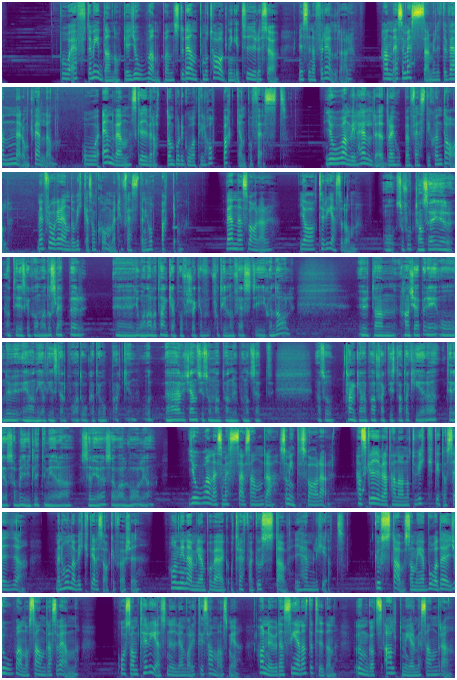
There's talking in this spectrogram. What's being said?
På eftermiddagen åker Johan på en studentmottagning i Tyresö med sina föräldrar. Han smsar med lite vänner om kvällen. Och en vän skriver att de borde gå till hoppbacken på fest. Johan vill hellre dra ihop en fest i Sköndal, men frågar ändå vilka som kommer till festen i hoppbacken. Vännen svarar, ja, Therese och dem. Och så fort han säger att Therese ska komma, då släpper eh, Johan alla tankar på att försöka få till någon fest i Sköndal. Utan han köper det och nu är han helt inställd på att åka till hoppbacken. Och det här känns ju som att han nu på något sätt, alltså tankarna på att faktiskt attackera Therese har blivit lite mera seriösa och allvarliga. Johan smsar Sandra som inte svarar. Han skriver att han har något viktigt att säga. Men hon har viktigare saker för sig. Hon är nämligen på väg att träffa Gustav i hemlighet. Gustav som är både Johan och Sandras vän och som Therese nyligen varit tillsammans med har nu den senaste tiden umgåtts allt mer med Sandra.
